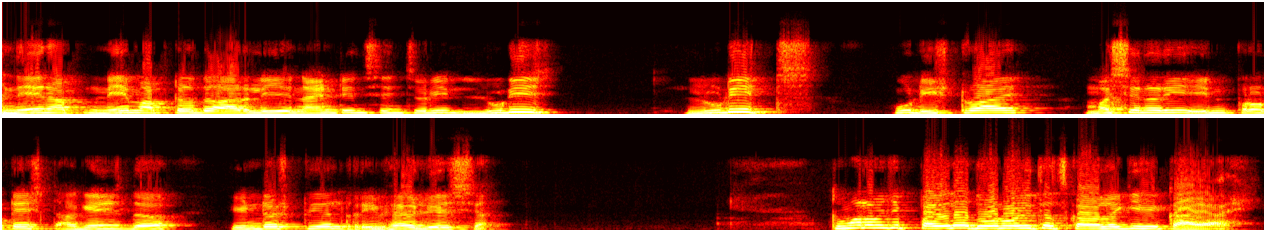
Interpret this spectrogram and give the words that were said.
name, af- name after the early 19th century Luddites, Luddites who destroy machinery in protest against the industrial revolution. तुम्हाला म्हणजे पहिल्या दोन ओळीतच कळलं की हे काय आहे.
